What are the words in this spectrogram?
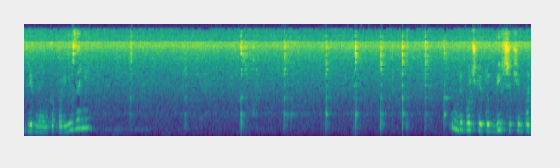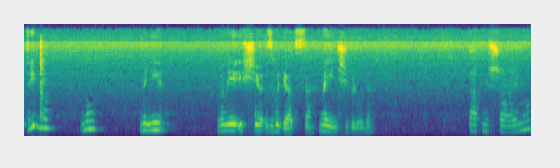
Дрібненько порізані. Грибочків тут більше, ніж потрібно. Ну, мені вони іще згодяться на інші блюда. Так, мішаємо.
